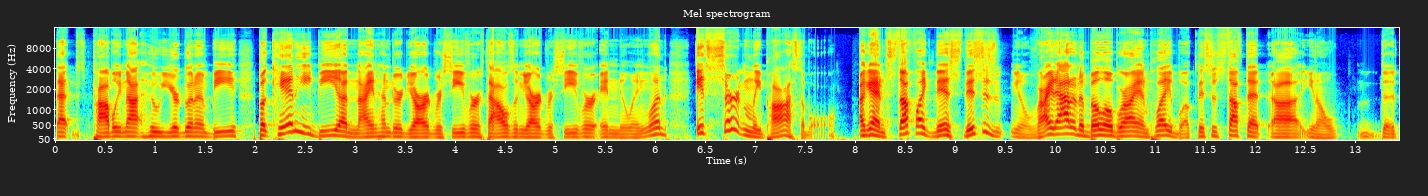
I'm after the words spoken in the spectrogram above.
That's probably not who you're going to be. But can he be a 900 yard receiver, 1,000 yard receiver in New England? It's certainly possible again, stuff like this, this is, you know, right out of the Bill O'Brien playbook. This is stuff that, uh, you know, the,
